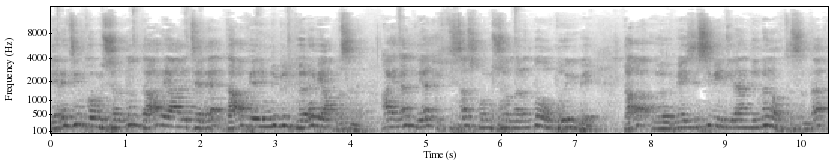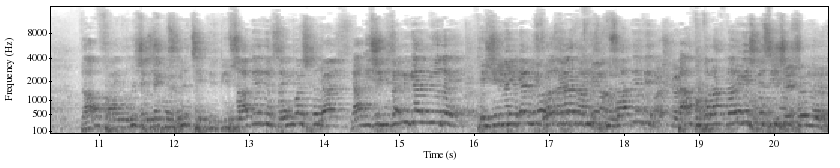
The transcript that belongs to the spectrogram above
denetim komisyonunun daha realitede, daha verimli bir görev yapmasını, aynen diğer ihtisas komisyonlarında olduğu gibi daha e, meclisi bilgilendirme noktasında daha faydalı çalışmasını çektir. Müsaade edin Sayın Başkanım. Ya- yani işinize mi gelmiyor da İşime gelmiyor. Müsaade edin. Ben tutanaklara geçmesi için söylüyorum.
